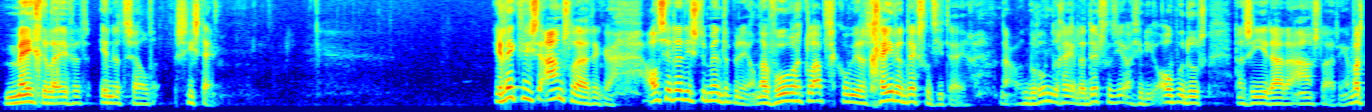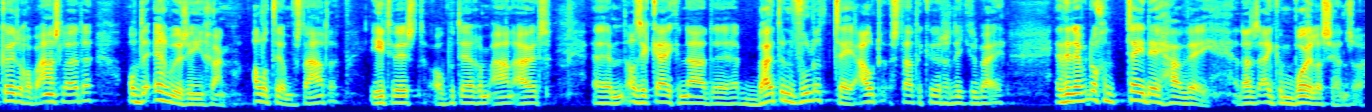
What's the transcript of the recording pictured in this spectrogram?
meegeleverd in hetzelfde systeem. Elektrische aansluitingen. Als je dat instrumentenpaneel naar voren klapt, kom je dat gele dekseltje tegen. Nou, het beroemde gele dekseltje, als je die open doet, dan zie je daar de aansluiting. En wat kun je erop aansluiten? Op de Airbus-ingang. Alle thermostaten, e-twist, open therm, aan, uit. Um, als ik kijk naar de buitenvoelen, T-out staat er keurig netjes bij. En dan heb ik nog een TDHW. Dat is eigenlijk een boiler sensor.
